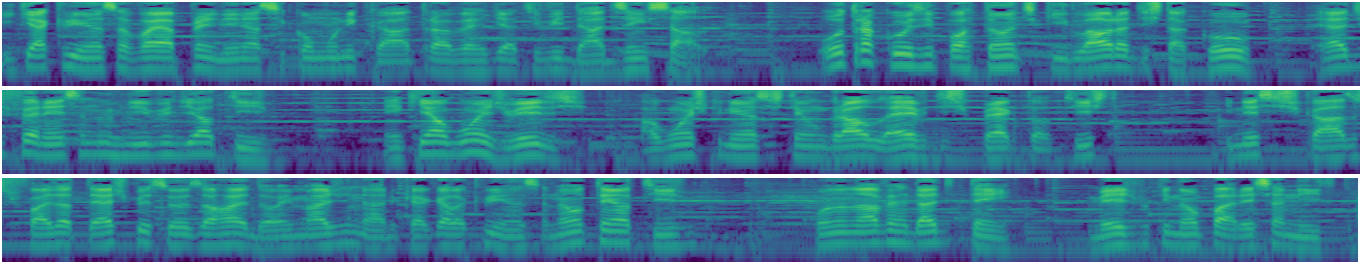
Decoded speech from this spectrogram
e que a criança vai aprendendo a se comunicar através de atividades em sala. Outra coisa importante que Laura destacou é a diferença nos níveis de autismo, em que algumas vezes algumas crianças têm um grau leve de espectro autista e nesses casos faz até as pessoas ao redor imaginarem que aquela criança não tem autismo quando na verdade tem, mesmo que não pareça nítido.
